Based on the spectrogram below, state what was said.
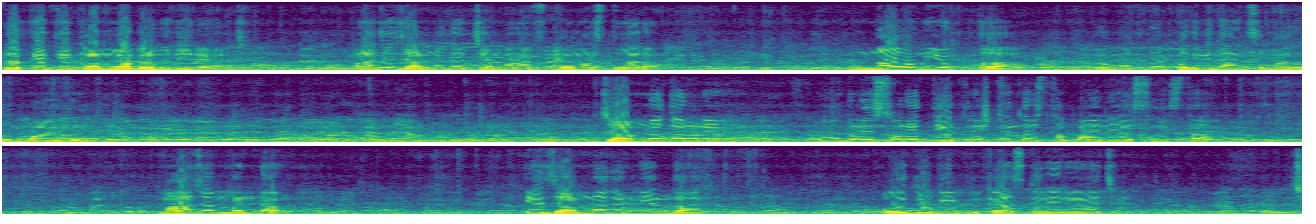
ગતિથી કામો આગળ વધી રહ્યા છે. આજે જામનગર ચેમ્બર ઓફ કોમર્સ દ્વારા નવનિયુક્ત પ્રમુખનું પદવીદાન સમારોહનું આયોજન થયું. જામનગરની ઓગણીસો ને તેત્રીસની અંદર સ્થપાયેલી આ સંસ્થા મહાજન મંડળ એ જામનગરની અંદર ઔદ્યોગિક વિકાસ કરી રહ્યા છે. છ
